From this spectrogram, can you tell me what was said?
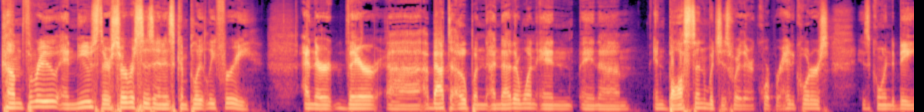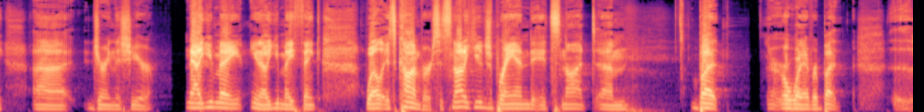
come through and use their services, and it's completely free. And they're they're uh, about to open another one in in um, in Boston, which is where their corporate headquarters is going to be uh, during this year. Now you may you know you may think, well, it's Converse. It's not a huge brand. It's not, um, but or whatever. But uh,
